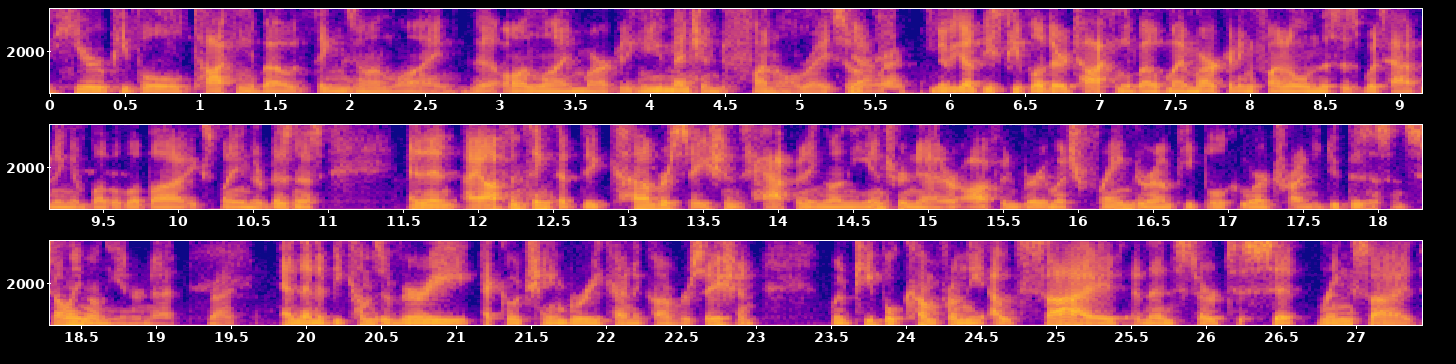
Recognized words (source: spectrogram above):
hear people talking about things online, the online marketing. And you mentioned funnel, right? So yeah, right. you've got these people out there talking about my marketing funnel and this is what's happening and blah blah blah blah, explaining their business. And then I often think that the conversations happening on the internet are often very much framed around people who are trying to do business and selling on the internet. Right. And then it becomes a very echo chambery kind of conversation when people come from the outside and then start to sit ringside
